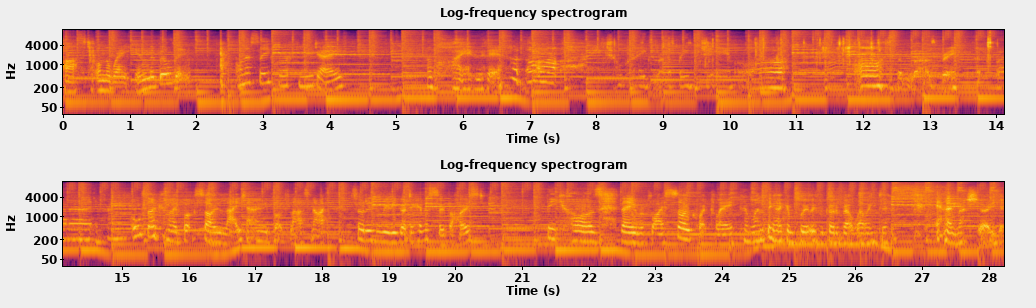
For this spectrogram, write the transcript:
past on the way in the building. Honestly, for a few days, I'm quite happy with it. Oh, oh Angel Craig's raspberry jam. Oh, oh some raspberry butter and honey. Also, because I booked so late, I only booked last night, so it is really good to have a super host because they reply so quickly. And one thing I completely forgot about Wellington, and I must show you,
